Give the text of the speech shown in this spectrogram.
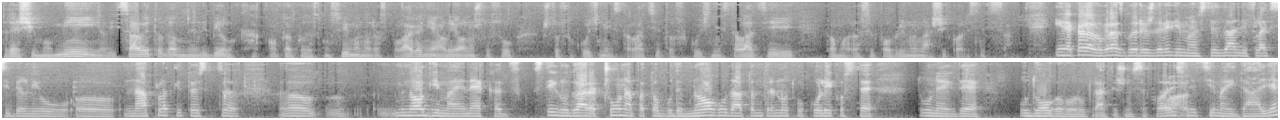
rešimo mi ili savjetodavno ili bilo kako, tako da smo svima na raspolaganje, ali ono što su, što su kućne instalacije, to su kućne instalacije i to mora se pobrinu naši korisnici sami. I na kraju ovog razgovora još da vidimo ste dalje fleksibilni u naplati, to jest mnogima je nekad stignu dva računa pa to bude mnogo u datom trenutku koliko ste tu negde u dogovoru praktično sa korisnicima pa, i dalje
